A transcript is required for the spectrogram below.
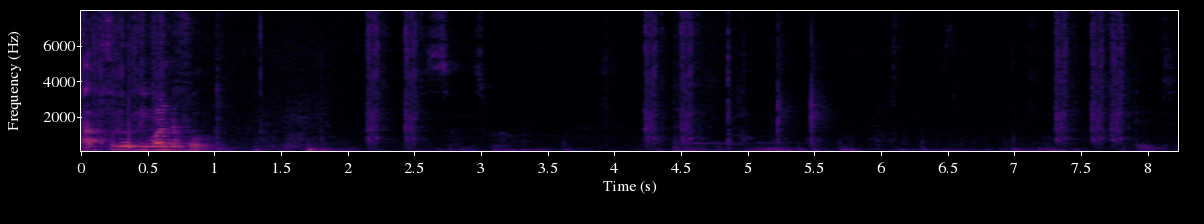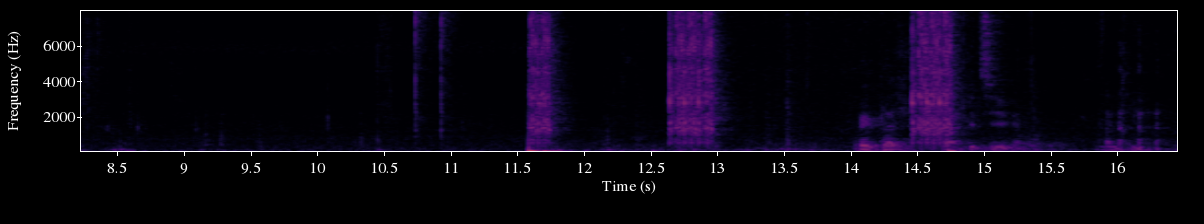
Absolutely wonderful. Great pleasure. Good to see you again. Thank you.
